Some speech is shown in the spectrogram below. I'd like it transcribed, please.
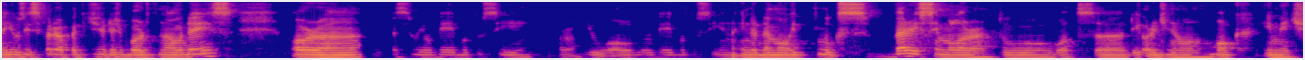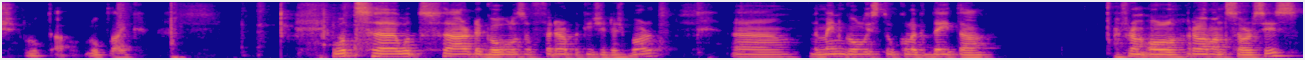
uses Fedora Package Dashboard nowadays, or as we'll be able to see, you all will be able to see in, in the demo, it looks very similar to what uh, the original mock image looked looked like. What uh, what are the goals of Fedora Package Dashboard? Uh, the main goal is to collect data from all relevant sources,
